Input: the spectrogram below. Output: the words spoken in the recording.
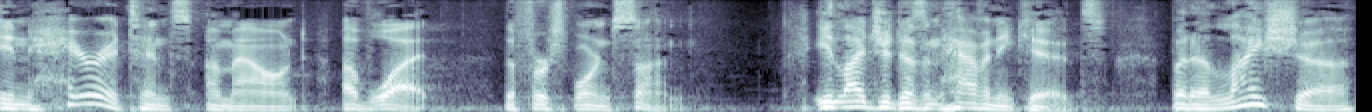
inheritance amount of what? The firstborn son. Elijah doesn't have any kids, but Elisha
